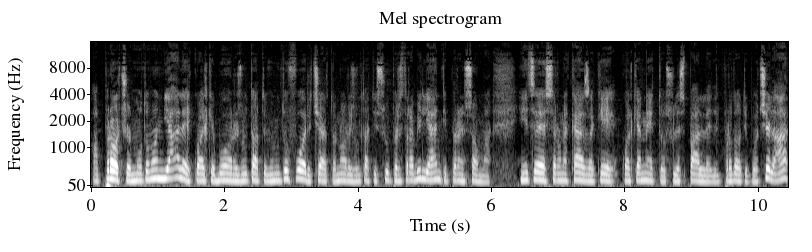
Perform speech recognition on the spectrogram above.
approccio al motomondiale, qualche buon risultato è venuto fuori, certo non risultati super strabilianti, però insomma inizia ad essere una casa che qualche annetto sulle spalle del prototipo ce l'ha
